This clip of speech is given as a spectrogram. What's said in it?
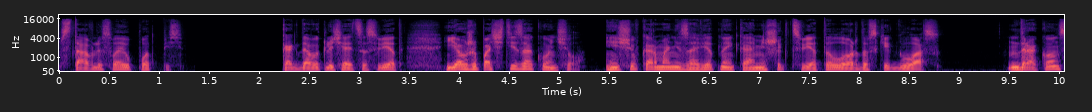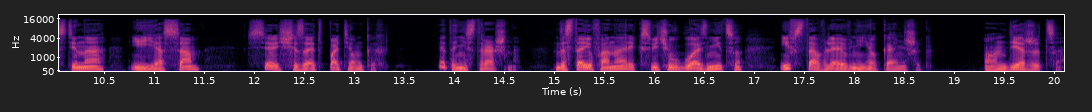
Ставлю свою подпись. Когда выключается свет, я уже почти закончил. Ищу в кармане заветный камешек цвета лордовских глаз. Дракон, стена и я сам — все исчезает в потемках. Это не страшно. Достаю фонарик, свечу в глазницу и вставляю в нее камешек. Он держится.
